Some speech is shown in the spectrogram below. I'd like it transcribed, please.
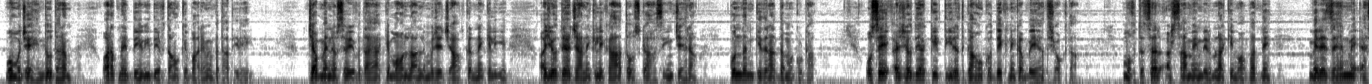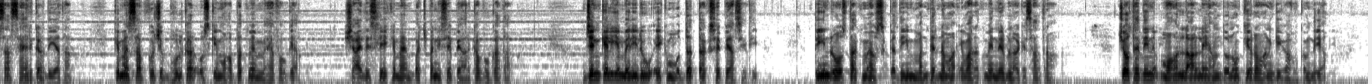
वो मुझे हिंदू धर्म और अपने देवी देवताओं के बारे में बताती रही। जब मैंने उसे ये बताया कि मोहनलाल ने मुझे जाप करने के लिए अयोध्या जाने के लिए कहा तो उसका हसीन चेहरा कुंदन की तरह दमक उठा। उसे अयोध्या की तीर्थ गाहों को देखने का बेहद शौक था। मुख्तसर अरसा में निर्मला की मोहब्बत ने मेरे जहन में ऐसा सहर कर दिया था कि मैं सब कुछ भूलकर उसकी मोहब्बत में महफ हो गया। शायद इसलिए कि मैं बचपन ही से प्यार का भूखा था, जिनके लिए मेरी रूह एक मुद्दत तक से प्यासी थी। तीन रोज तक मैं उस कदीम मंदिर नमा इमारत में निर्मला के साथ रहा। चौथे दिन मोहनलाल ने हम दोनों की रवानगी का हुक्म दिया।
